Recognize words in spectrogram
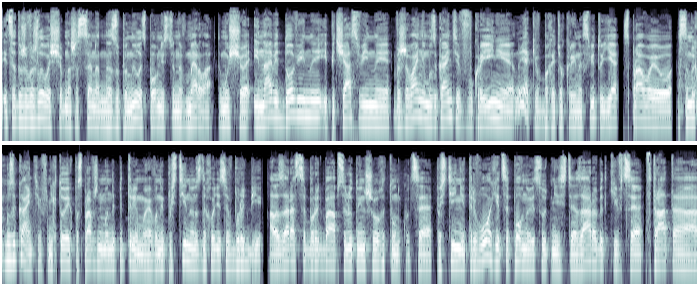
І це дуже важливо, щоб наша сцена не зупинилась, повністю не вмерла, тому що і навіть до війни, і під час війни виживання музикантів в Україні, ну як і в багатьох країнах світу, є справою самих музикантів. Ніхто їх по справжньому не підтримує. Вони постійно знаходяться в боротьбі. Але зараз це боротьба абсолютно іншого гатунку. Це постійні тривоги, це повна відсутність заробітків, це втрата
